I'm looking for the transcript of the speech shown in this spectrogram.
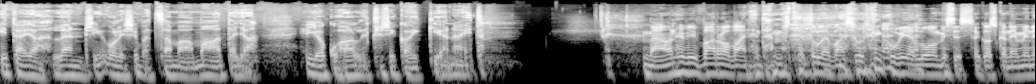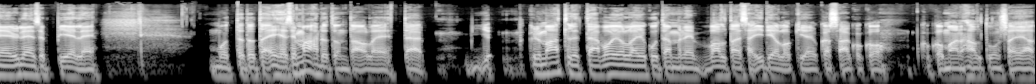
itä ja länsi olisivat samaa maata ja, joku hallitsisi kaikkia näitä? Mä oon hyvin varovainen tämmöisten tulevaisuuden kuvien luomisessa, koska ne menee yleensä pieleen. Mutta tota, eihän se mahdotonta ole, että kyllä mä ajattelen, että tämä voi olla joku tämmöinen valtaisa ideologia, joka saa koko, koko maan haltuunsa ja,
